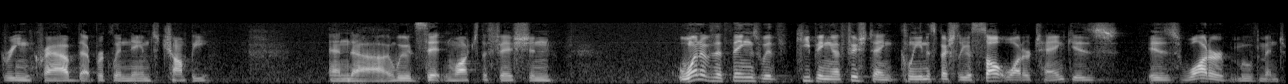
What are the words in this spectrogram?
green crab that Brooklyn named Chompy. And uh, we would sit and watch the fish. And one of the things with keeping a fish tank clean, especially a saltwater tank, is, is water movement.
